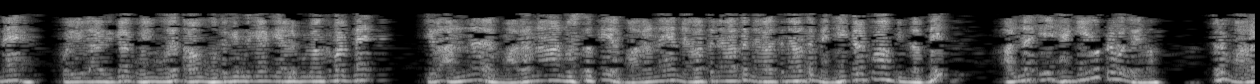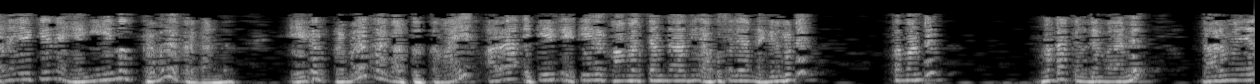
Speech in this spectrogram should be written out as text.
නැහැ. කොයි වෙලාවෙද කියලා කොයි මොහොතේ තව මොහොතකින්ද කියලා කියන්න පුළුවන්කමක් නැහැ. කියලා අන්න මරණානුස්සතිය මරණය නැවත නැවත නැවත නැවත මෙනෙහි කරපුවාම පින්නත් අන්න ඒ හැඟීම ප්‍රබල වෙනවා. ඒතර මරණය කියන හැඟීම ප්‍රබල කරගන්න. ඒක ප්‍රබල කරගත්තොත් තමයි අර එක එක එක එක කාමච්ඡන්ද ආදී අකුසලයන් නැගෙනකොට තමන්ට මතක් වෙන දැන් බලන්න ධර්මයේ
